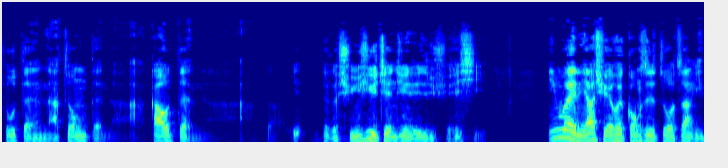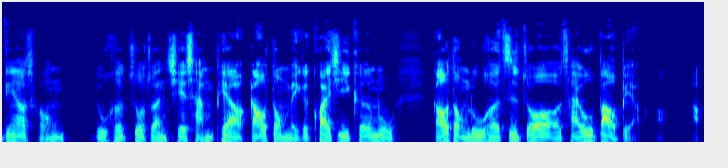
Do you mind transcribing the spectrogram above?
初等啊、中等啊、高等啊，一这个循序渐进的一直学习，因为你要学会公司做账，一定要从如何做账、切长票，搞懂每个会计科目，搞懂如何制作财务报表，好，好，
